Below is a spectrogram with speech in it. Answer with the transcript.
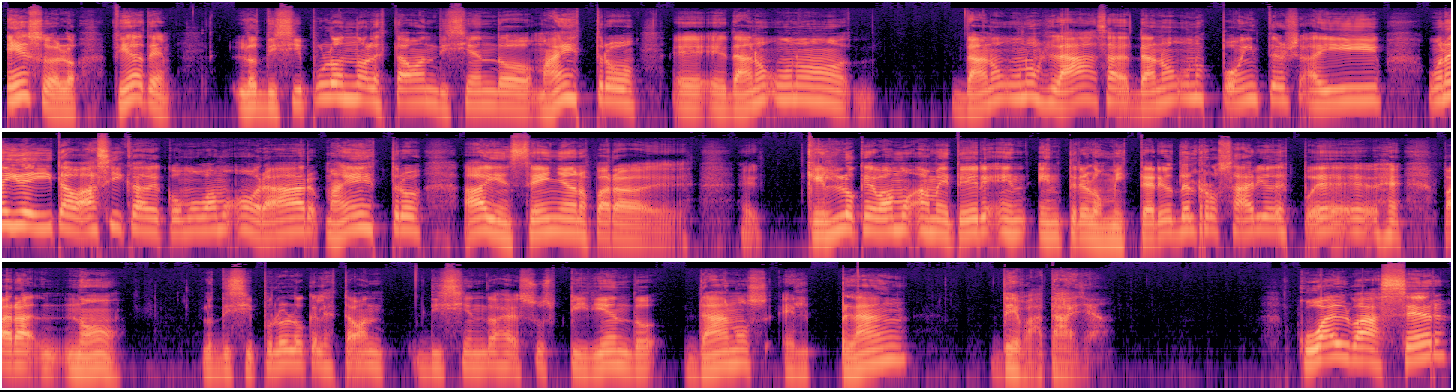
Eso es lo. Fíjate, los discípulos no le estaban diciendo, maestro, eh, eh, danos unos. Danos unos danos unos pointers ahí, una ideita básica de cómo vamos a orar. Maestro, ay, enséñanos para eh, ¿Qué es lo que vamos a meter en, entre los misterios del rosario después eh, para... No, los discípulos lo que le estaban diciendo a Jesús, pidiendo, danos el plan de batalla. ¿Cuál va a ser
